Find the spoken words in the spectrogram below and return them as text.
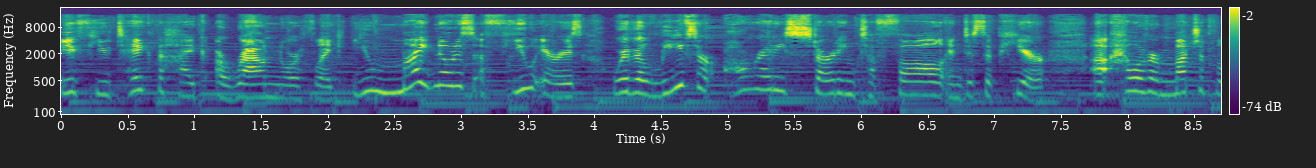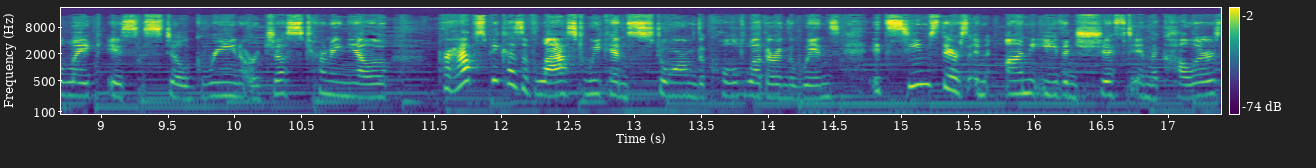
If you take the hike around North Lake, you might notice a few areas where the leaves are already starting to fall and disappear. Uh, however, much of the lake is still green or just turning yellow. Perhaps because of last weekend's storm, the cold weather, and the winds, it seems there's an uneven shift in the colors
